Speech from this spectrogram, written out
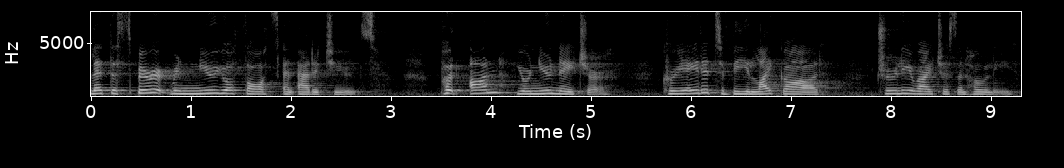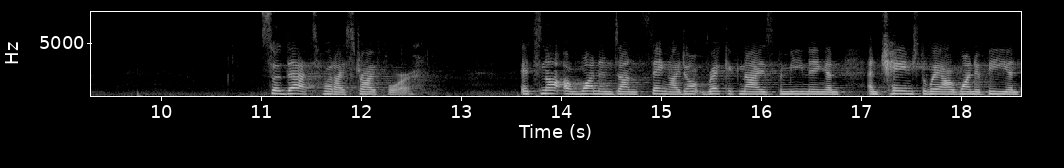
"Let the Spirit renew your thoughts and attitudes. Put on your new nature, created to be like God, truly righteous and holy." So that's what I strive for. It's not a one and done thing. I don't recognize the meaning and, and change the way I want to be and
